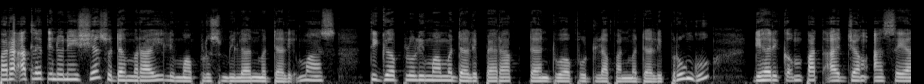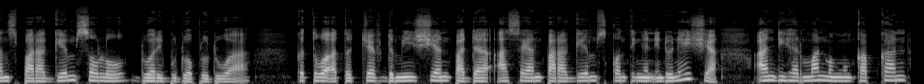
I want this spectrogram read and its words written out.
Para atlet Indonesia sudah meraih 59 medali emas, 35 medali perak, dan 28 medali perunggu di hari keempat ajang ASEAN Para Games Solo 2022. Ketua atau Chef de Mission pada ASEAN Para Games kontingen Indonesia, Andi Herman mengungkapkan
